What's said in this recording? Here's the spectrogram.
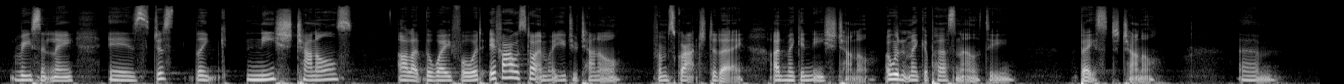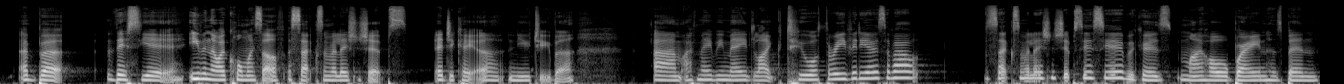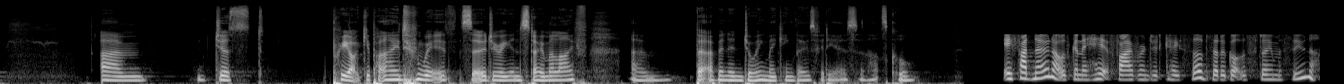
recently is just like niche channels are like the way forward. If I was starting my YouTube channel from scratch today, I'd make a niche channel. I wouldn't make a personality based channel. Um, uh, but this year, even though I call myself a sex and relationships educator and YouTuber, um, I've maybe made like two or three videos about sex and relationships this year because my whole brain has been um, just preoccupied with surgery and stoma life. Um, but I've been enjoying making those videos, so that's cool. If I'd known I was going to hit 500k subs, I'd have got the stoma sooner.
